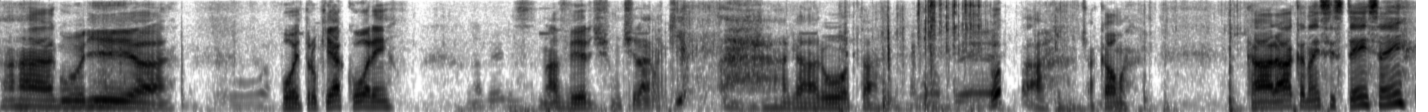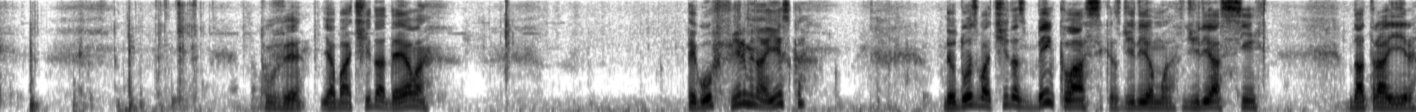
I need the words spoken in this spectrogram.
Ah, guria! Pô, e troquei a cor, hein? Na verde, né? Na verde. Vamos tirar ela aqui. Ah, garota. Opa! Te acalma. Caraca, na insistência, hein? Tu vê. E a batida dela pegou firme na isca. Deu duas batidas bem clássicas, diria, diria assim, da traíra.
